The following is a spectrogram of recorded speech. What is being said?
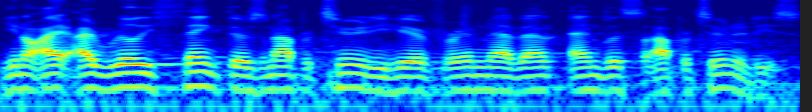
You know, I, I really think there's an opportunity here for him to have en- endless opportunities.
